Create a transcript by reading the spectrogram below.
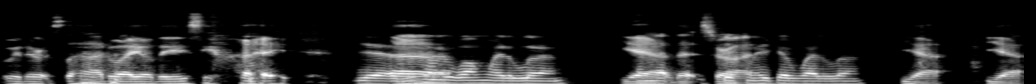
whether it's the hard way or the easy way. yeah, yeah. There's Uh, only one way to learn. Yeah, that's right. Definitely a good way to learn. Yeah, yeah.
